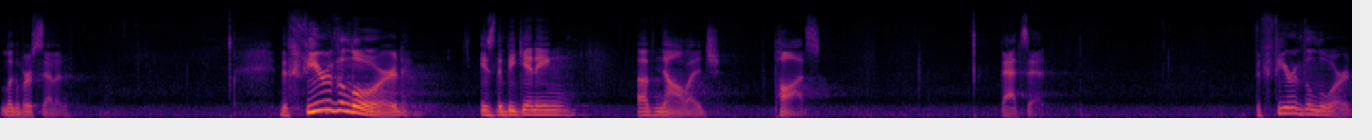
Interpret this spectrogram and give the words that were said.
Look at verse 7. The fear of the Lord is the beginning of knowledge. Pause. That's it. The fear of the Lord.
